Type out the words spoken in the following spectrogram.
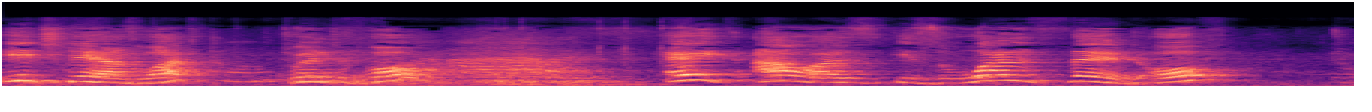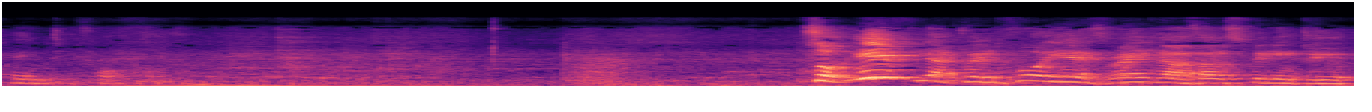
Each day has what? 24? 8 hours is one third of 24. So if you are 24 years right now as I'm speaking to you,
